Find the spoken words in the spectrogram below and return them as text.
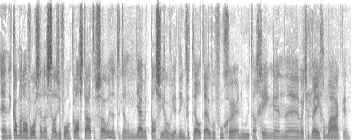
en ik kan me dan voorstellen, stel als je voor een klas staat of zo, en dat jij met passie over je ding vertelt, hè, over vroeger en hoe het dan ging en eh, wat je hebt meegemaakt. En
